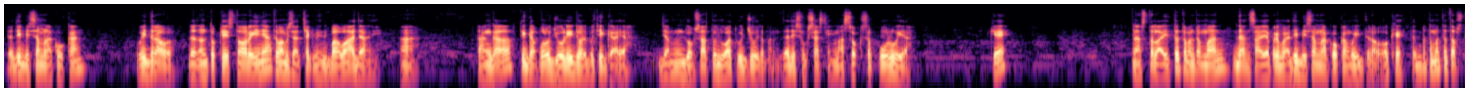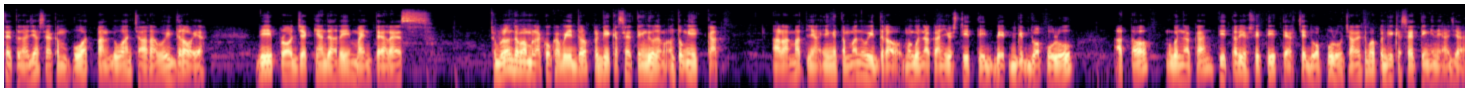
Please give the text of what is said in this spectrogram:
Jadi bisa melakukan withdrawal. Dan untuk historinya teman bisa cek nih di bawah ada nih. Nah, tanggal 30 Juli 2003 ya. Jam 21.27 teman. Jadi sukses nih masuk 10 ya. Oke. Nah setelah itu teman-teman dan saya pribadi bisa melakukan withdraw. Oke teman-teman tetap stay tune aja. Saya akan buat panduan cara withdraw ya. Di projectnya dari Mindteres. Sebelum teman melakukan withdraw pergi ke setting dulu teman. Untuk ngikat alamat yang ingin teman withdraw. Menggunakan USDT BIP20 atau menggunakan Tether USDT TRC20. Caranya teman pergi ke setting ini aja.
